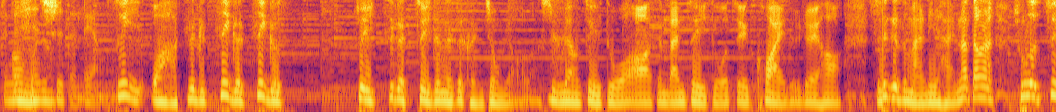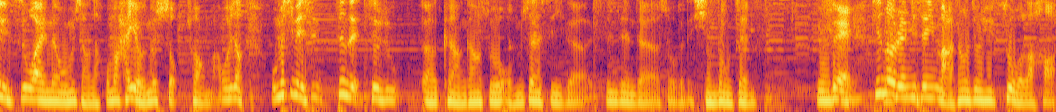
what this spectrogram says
整个县市的量。所以哇，这个这个这个最这个最真的是很重要了，数量最多啊，增班最多最快，对不对哈？这个是蛮厉害。那当然除了最之外呢，我们想到我们还有那首创嘛。我想我们新北市真的就是呃，科长刚刚说，我们算是一个真正的所谓的行动政府。对不对？听到人民声音，马上就去做了哈。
